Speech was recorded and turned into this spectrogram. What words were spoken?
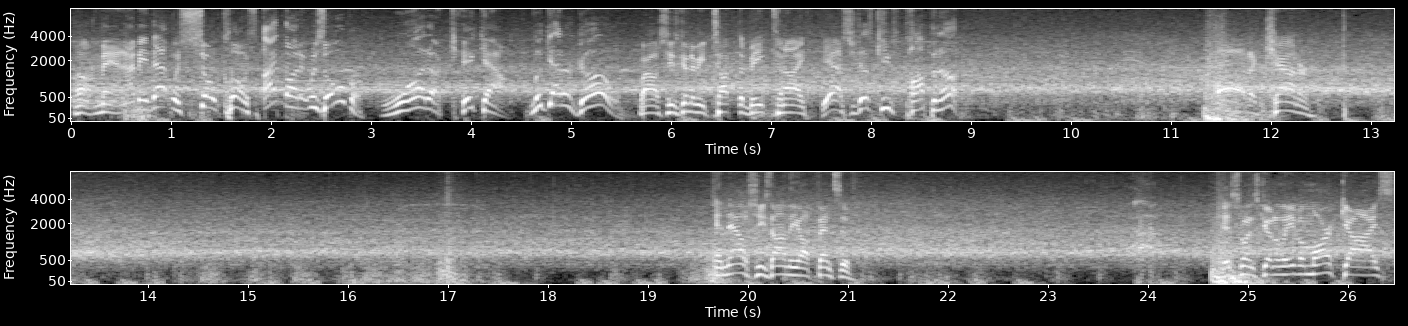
Oh, man, I mean, that was so close. I thought it was over. What a kick out. Look at her go. Wow, she's going to be tough to beat tonight. Yeah, she just keeps popping up. Oh, the counter. And now she's on the offensive. This one's going to leave a mark, guys.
